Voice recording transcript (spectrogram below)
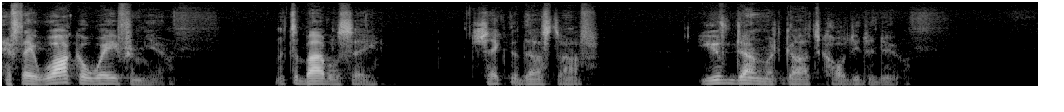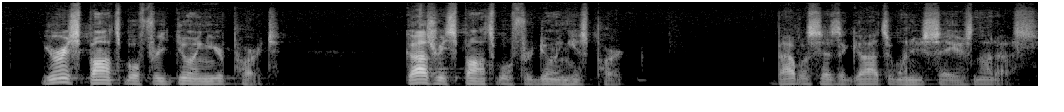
If they walk away from you, what's the Bible say? Shake the dust off. You've done what God's called you to do. You're responsible for doing your part. God's responsible for doing his part. The Bible says that God's the one who saves, not us.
